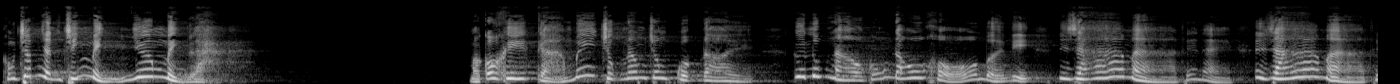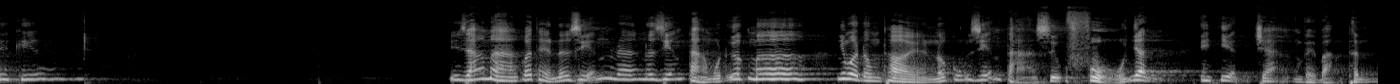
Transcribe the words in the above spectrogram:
Không chấp nhận chính mình như mình là. Mà có khi cả mấy chục năm trong cuộc đời cứ lúc nào cũng đau khổ bởi vì giá mà thế này, giá mà thế kia. Giá mà có thể nó diễn ra, nó diễn tả một ước mơ, nhưng mà đồng thời nó cũng diễn tả sự phủ nhận cái hiện trạng về bản thân.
